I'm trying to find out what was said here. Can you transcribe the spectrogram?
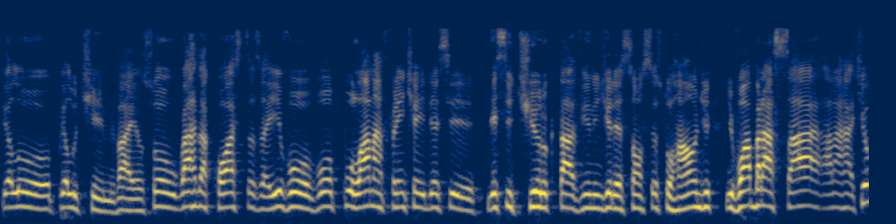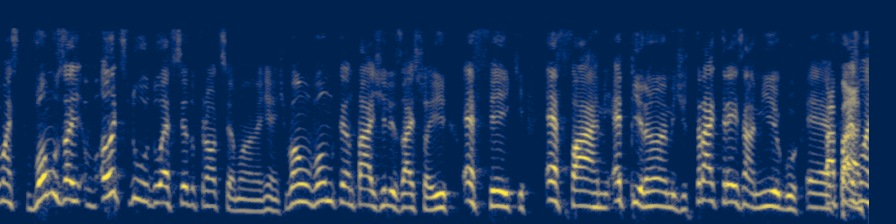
pelo, pelo time, vai. Eu sou o guarda-costas aí, vou, vou pular na frente aí desse, desse tiro que tá vindo em direção ao sexto round e vou abraçar a narrativa. Mas vamos, antes do, do UFC do final de semana, gente, vamos, vamos tentar agilizar isso aí. É fake, é farm, é pirâmide, traz três amigos, é, faz uma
